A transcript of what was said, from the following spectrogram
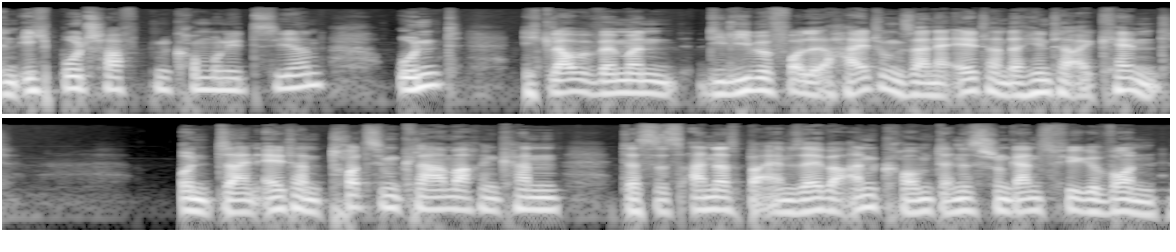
in Ich-Botschaften kommunizieren. Und ich glaube, wenn man die liebevolle Haltung seiner Eltern dahinter erkennt, und seinen Eltern trotzdem klar machen kann, dass es anders bei einem selber ankommt, dann ist schon ganz viel gewonnen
